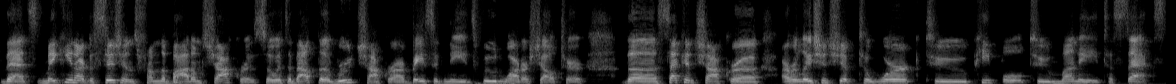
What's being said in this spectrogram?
that's making our decisions from the bottom chakras. So it's about the root chakra, our basic needs food, water, shelter. The second chakra, our relationship to work, to people, to money, to sex.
